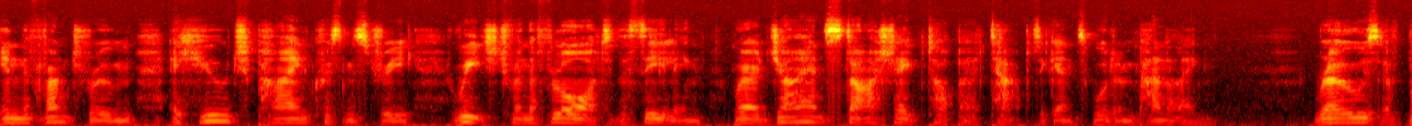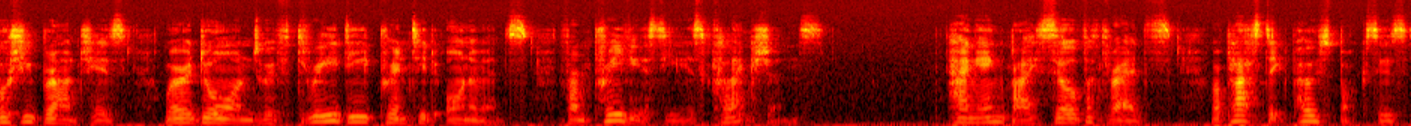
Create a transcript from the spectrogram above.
In the front room a huge pine Christmas tree reached from the floor to the ceiling, where a giant star shaped topper tapped against wooden panelling. Rows of bushy branches were adorned with 3D printed ornaments from previous year's collections. hanging by silver threads, were plastic post boxes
